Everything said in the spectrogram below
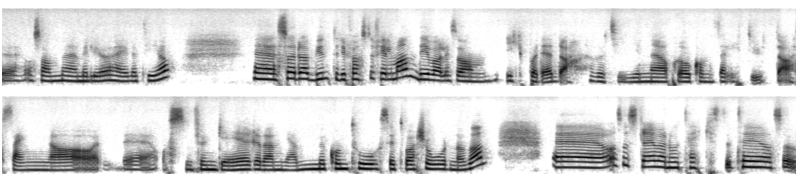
eh, og samme miljø hele tida. Eh, så da begynte de første filmene. De liksom, gikk på det, da. Rutine og prøve å komme seg litt ut av senga. og hvordan fungerer den hjemmekontorsituasjonen og sånn. Eh, og så skrev jeg noen tekster til, og så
